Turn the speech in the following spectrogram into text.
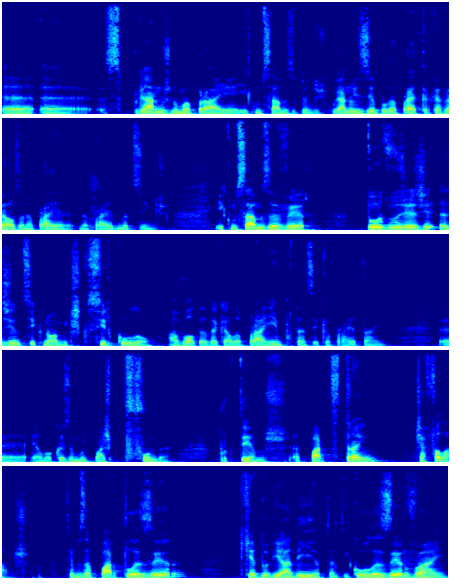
uh, uh, se pegarmos numa praia e começarmos a pegar no exemplo da praia de Carcavelos ou na praia, na praia de Matosinhos e começarmos a ver todos os agentes económicos que circulam à volta daquela praia e a importância que a praia tem, uh, é uma coisa muito mais profunda. Porque temos a parte de treino, que já falámos, temos a parte de lazer, que é do dia a dia, portanto, e com o lazer vem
